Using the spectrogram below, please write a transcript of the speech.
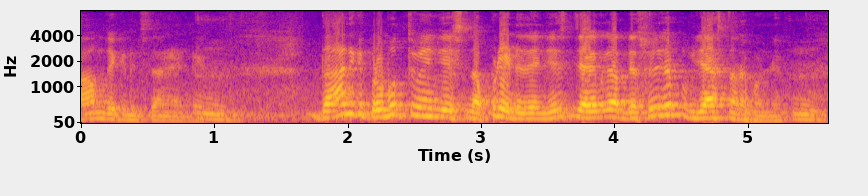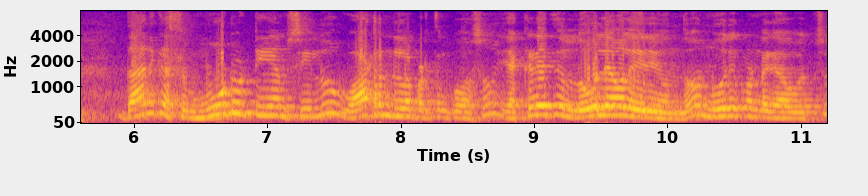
లామ్ దగ్గర నుంచి రానండి దానికి ప్రభుత్వం ఏం చేసింది? అప్పుడే డిజైన్ చేసి జగన్ గారు డిస్కషన్ ఇప్పుడు చేస్తాను అనుకోండి. దానికి అసలు మూడు టీఎంసీలు వాటర్ నిలబడటం కోసం ఎక్కడైతే లో లెవెల్ ఏరియా ఉందో నూరికొండ కావచ్చు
